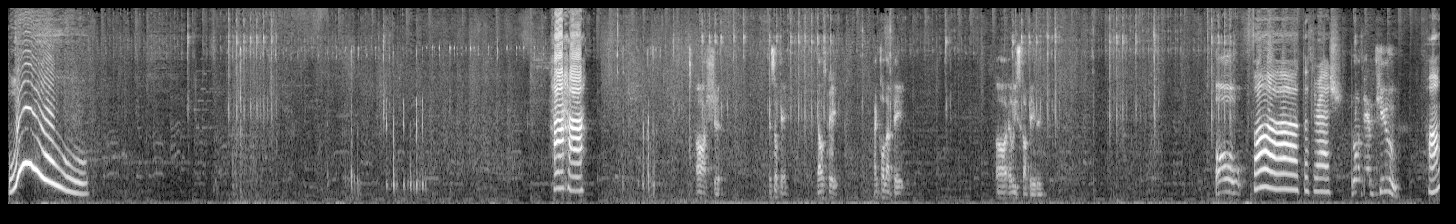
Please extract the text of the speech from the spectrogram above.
Ooh! Ha ha! Oh shit. It's okay. That was bait. I call that bait. Uh, at least got baited. Oh! Fuck the thresh. Throw a damn Q! Huh?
